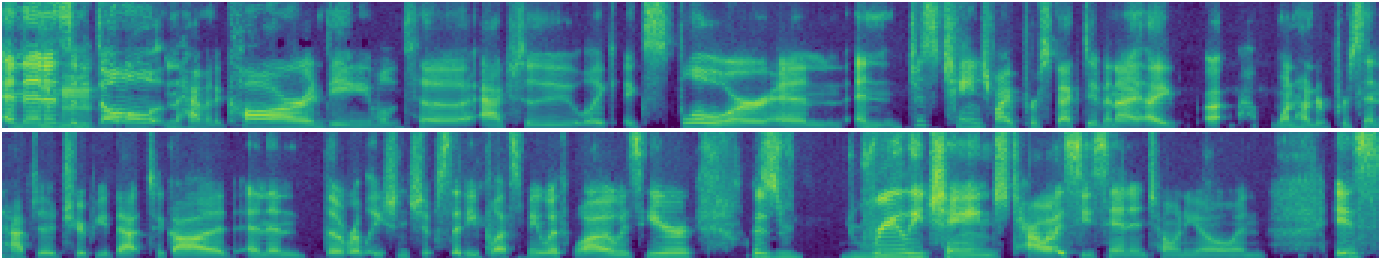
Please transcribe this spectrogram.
and then mm-hmm. as an mm-hmm. adult and having a car and being able to actually like explore and and just change my perspective and i i 100% uh, have to attribute that to god and then the relationships that he blessed me with while i was here was really changed how I see San Antonio and it's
